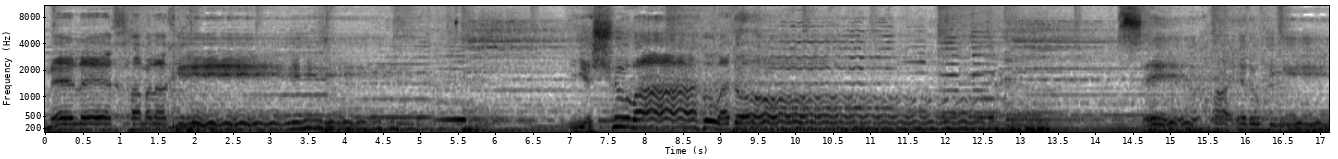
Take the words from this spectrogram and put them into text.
מלך המלכים. Yeshua who Adon. Say Ha Elohim.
